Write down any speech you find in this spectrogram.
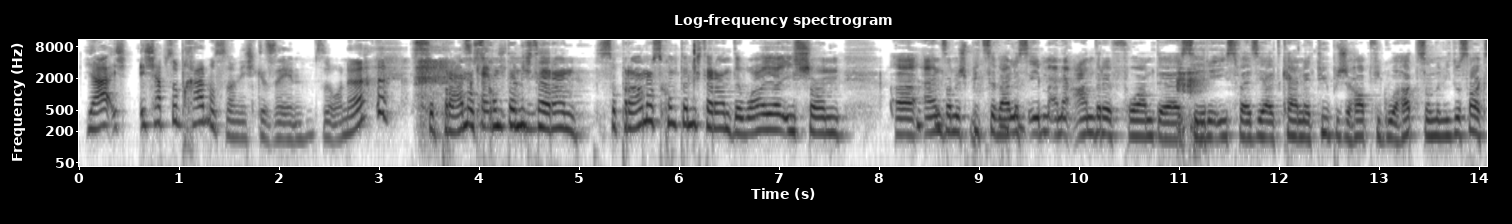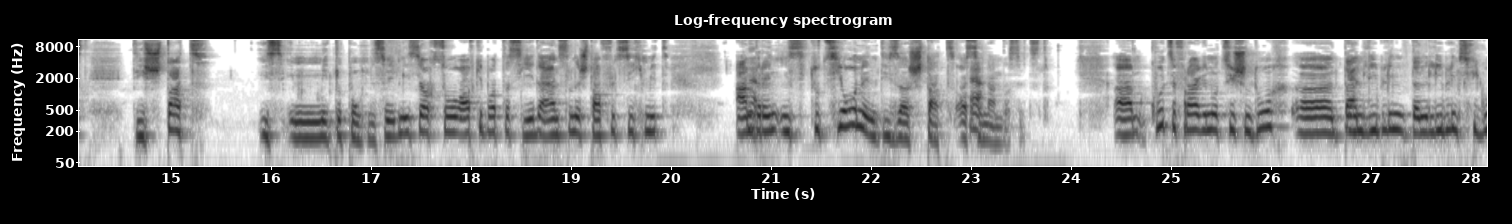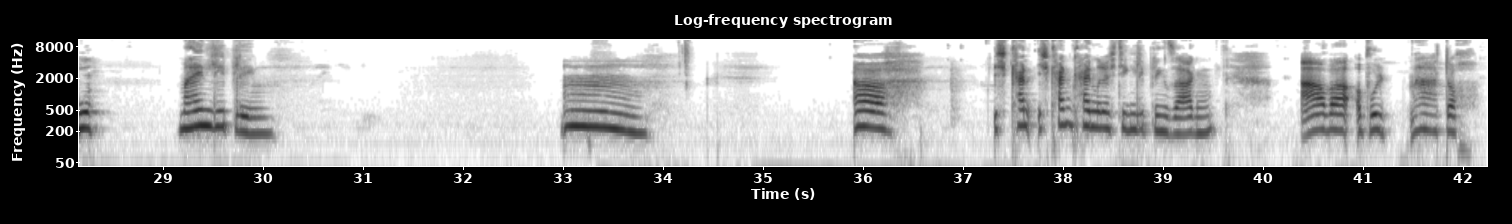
Ja, ich, ich habe Sopranos noch nicht gesehen, so, ne? Sopranos kommt da nicht heran. Sopranos kommt da nicht heran. The Wire ist schon äh, einsame Spitze, weil es eben eine andere Form der Serie ist, weil sie halt keine typische Hauptfigur hat, sondern wie du sagst, die Stadt ist im Mittelpunkt. Deswegen ist sie auch so aufgebaut, dass jede einzelne Staffel sich mit anderen ja. Institutionen dieser Stadt auseinandersetzt. Ja. Ähm, kurze Frage nur zwischendurch. Äh, dein ja. Liebling, deine Lieblingsfigur? Mein Liebling. Mm. Ah. Ich kann, ich kann keinen richtigen Liebling sagen. Aber, obwohl, ah, doch.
